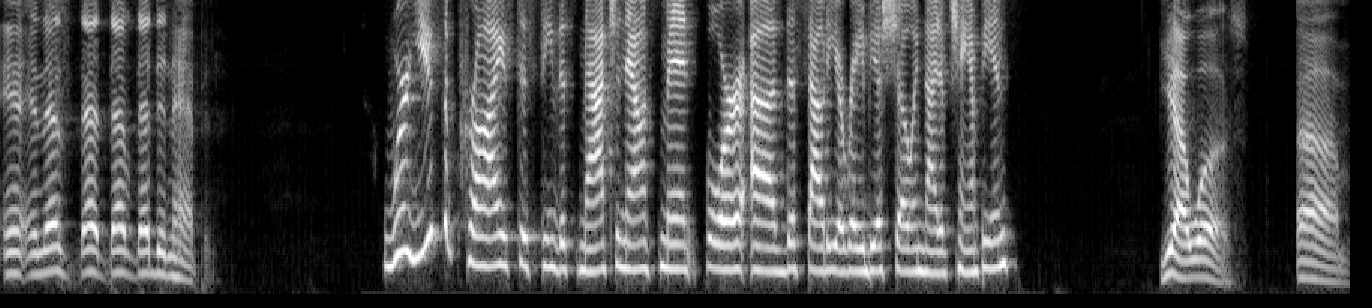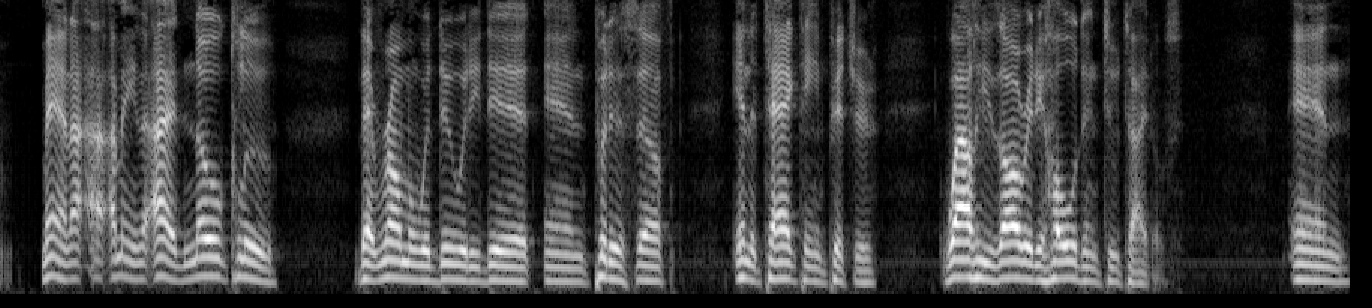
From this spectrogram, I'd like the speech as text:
And and that's that that that didn't happen. Were you surprised to see this match announcement for uh, the Saudi Arabia show and Night of Champions? Yeah, I was. Um, man, I, I mean, I had no clue that Roman would do what he did and put himself in the tag team picture while he's already holding two titles. And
